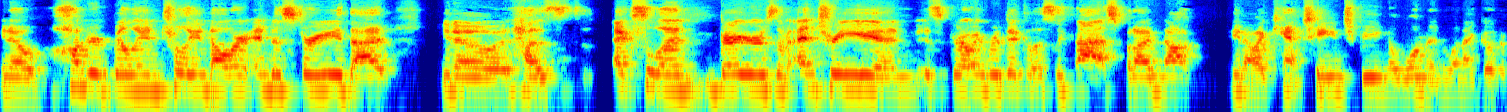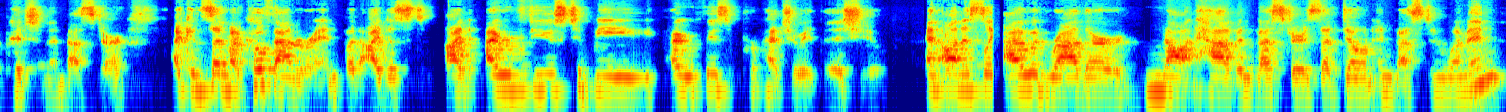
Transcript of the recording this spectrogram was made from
you know 100 billion trillion dollar industry that you know has excellent barriers of entry and is growing ridiculously fast but i'm not you know i can't change being a woman when i go to pitch an investor i can send my co-founder in but i just i, I refuse to be i refuse to perpetuate the issue And honestly, I would rather not have investors that don't invest in women,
